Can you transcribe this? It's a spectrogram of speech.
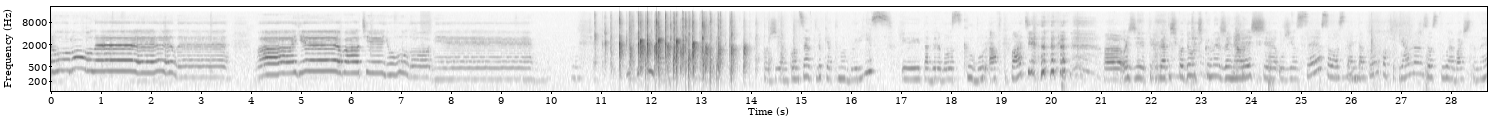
щурсару мулеле, Ває валчею ломє. Пожієм концерт Люкетми Беріз і табірило Скилбур Автопаті. Ожі, ти когато шкодилочкини женялеш уж ясе, солостань татун, фортепіано, зостилує бачтане.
